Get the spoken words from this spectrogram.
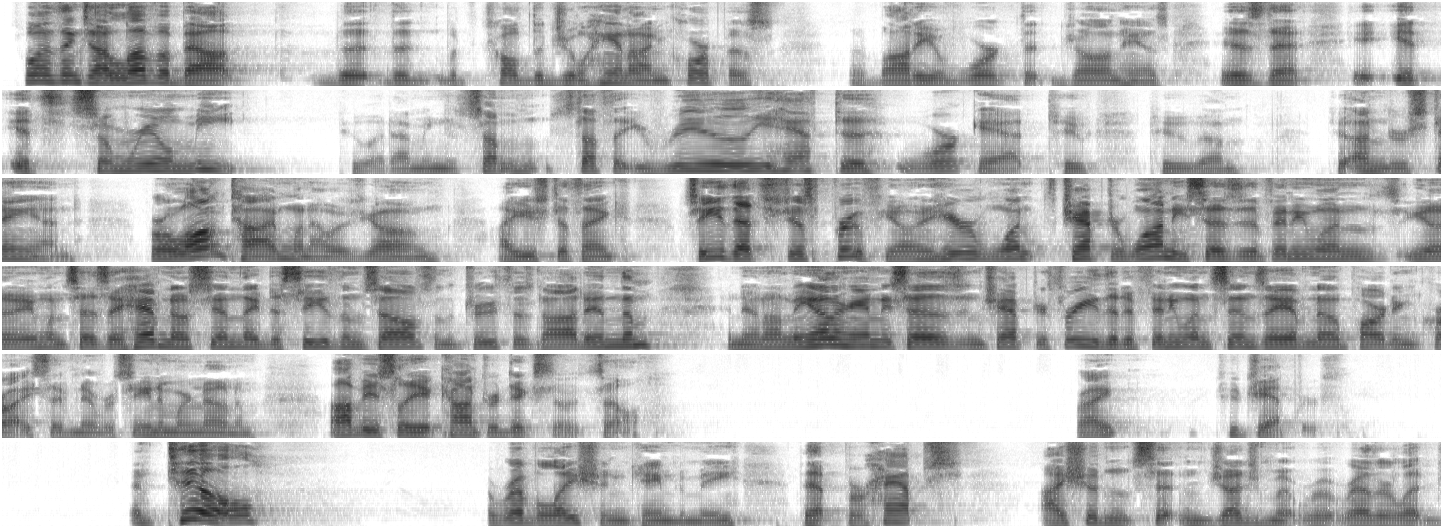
One of the things I love about the, the what's called the Johannine Corpus, the body of work that John has, is that it, it, it's some real meat to it. I mean, it's some stuff that you really have to work at to to um, to understand. For a long time, when I was young, I used to think, See, that's just proof. You know, here one chapter one, he says, if anyone, you know, anyone says they have no sin, they deceive themselves and the truth is not in them. And then on the other hand, he says in chapter three that if anyone sins, they have no part in Christ. They've never seen him or known him. Obviously, it contradicts itself. Right? Two chapters. Until a revelation came to me that perhaps I shouldn't sit in judgment, rather let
